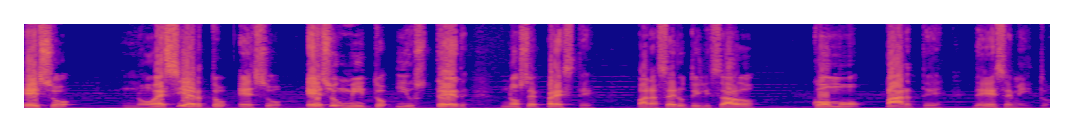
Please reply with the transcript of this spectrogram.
Eso no es cierto, eso es un mito y usted no se preste para ser utilizado como parte de ese mito.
